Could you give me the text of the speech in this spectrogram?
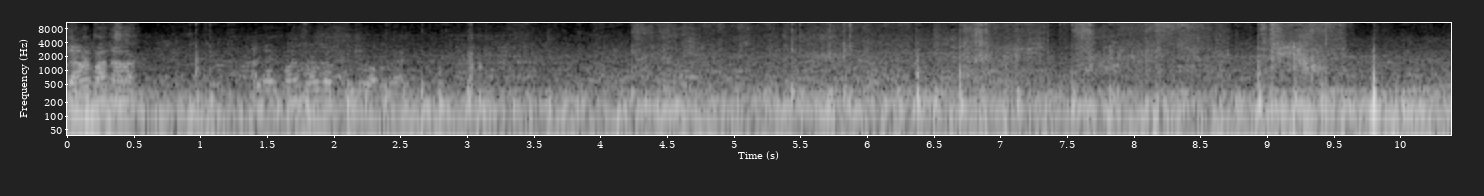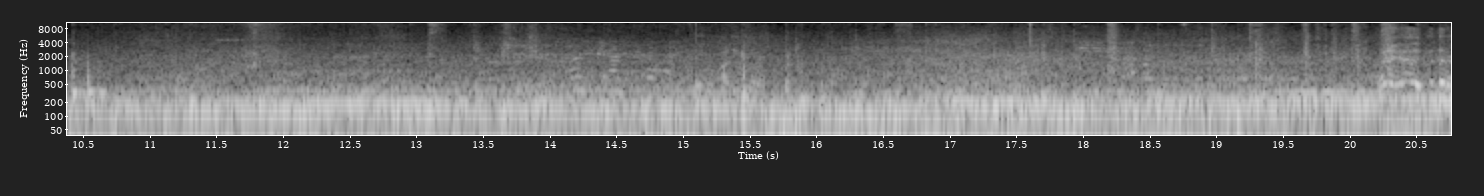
दाना पा दाना अरे एक बार थोड़ा सा किधर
